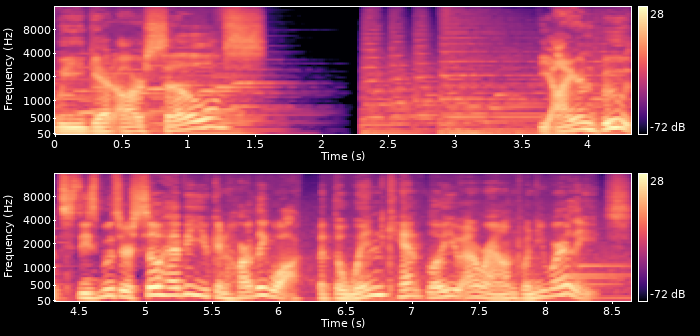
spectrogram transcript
We get ourselves... The iron boots. These boots are so heavy you can hardly walk, but the wind can't blow you around when you wear these.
